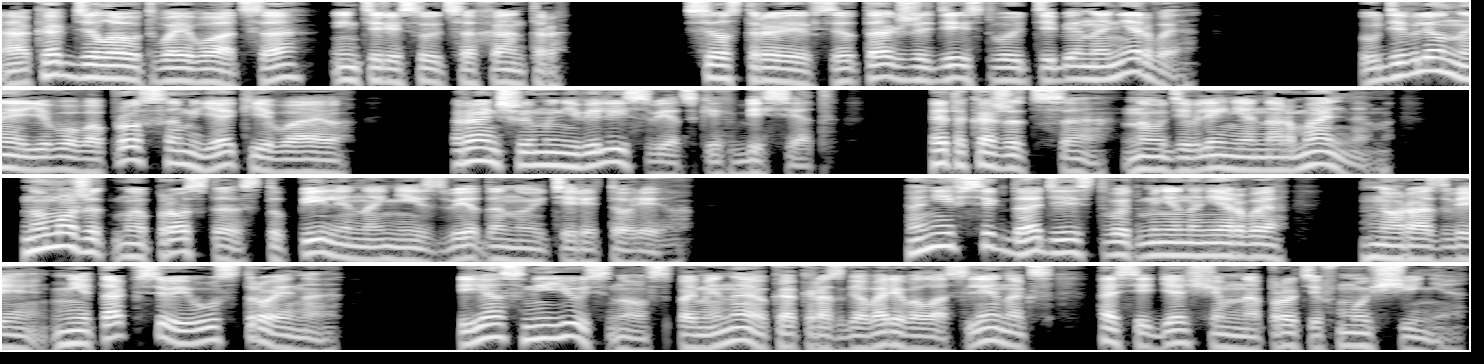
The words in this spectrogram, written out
«А как дела у твоего отца?» — интересуется Хантер. «Сестры все так же действуют тебе на нервы?» Удивленная его вопросом, я киваю. Раньше мы не вели светских бесед. Это кажется, на удивление, нормальным, но, может, мы просто ступили на неизведанную территорию. Они всегда действуют мне на нервы, но разве не так все и устроено? Я смеюсь, но вспоминаю, как разговаривала с Ленокс о сидящем напротив мужчине,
